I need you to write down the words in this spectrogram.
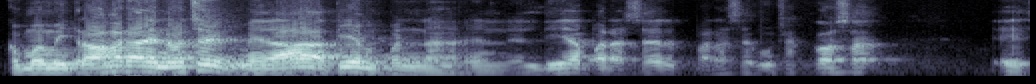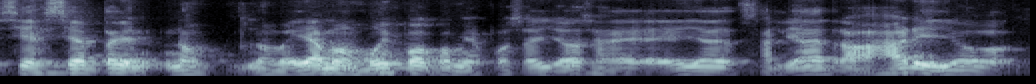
como mi trabajo era de noche, me daba tiempo en, la- en el día para hacer, para hacer muchas cosas. Eh, sí es cierto que nos, nos veíamos muy poco, mi esposa y yo. O sea, ella salía de trabajar y yo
